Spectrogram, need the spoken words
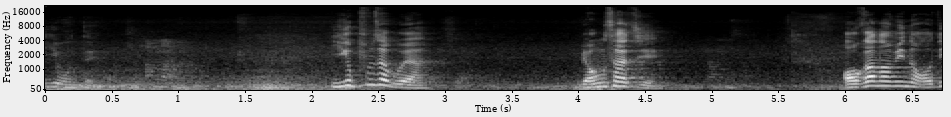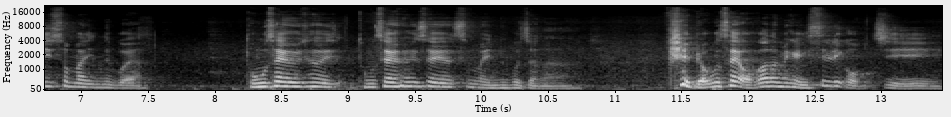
이게 뭔데? 이거 품사 뭐야? 명사지. 어간어미는 어디서만 있는 거야? 동사형용사, 동사형용사에서만 있는 거잖아. 그 명사에 어간어미가 있을 리가 없지.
